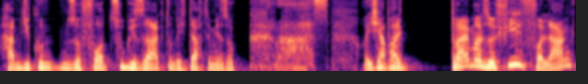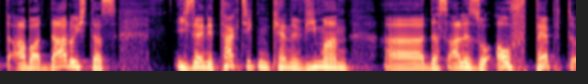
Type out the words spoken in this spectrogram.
haben die Kunden sofort zugesagt und ich dachte mir so, krass. Und ich habe halt dreimal so viel verlangt, aber dadurch, dass ich seine Taktiken kenne, wie man äh, das alles so aufpeppt, äh,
